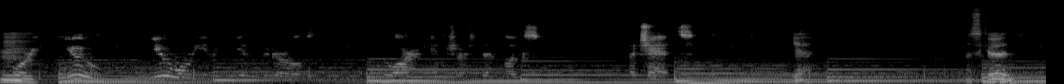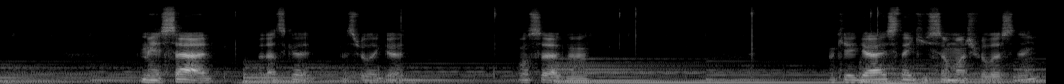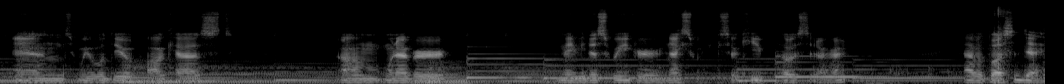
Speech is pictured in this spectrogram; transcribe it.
Mm. or you you won't even give the girls who aren't interested in looks a chance. Yeah. That's good. I mean, it's sad, but that's good. That's really good. Well said, man. Okay, guys, thank you so much for listening, and we will do a podcast um, whenever, maybe this week or next week. So keep posted, alright? Have a blessed day.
